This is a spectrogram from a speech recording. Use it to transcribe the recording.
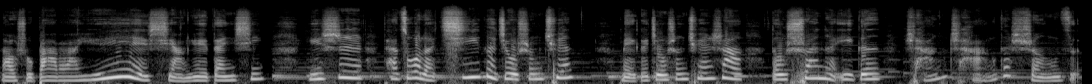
老鼠爸爸越想越担心，于是他做了七个救生圈，每个救生圈上都拴了一根长长的绳子。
